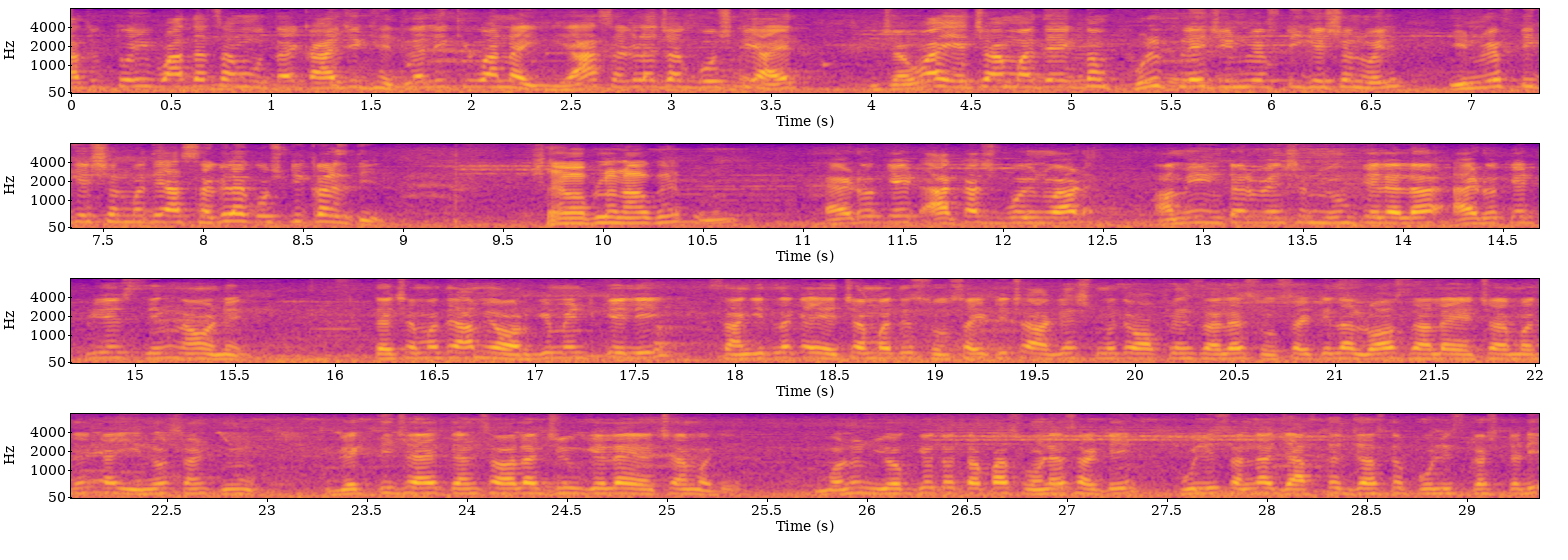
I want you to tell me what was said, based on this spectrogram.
अजून तोही वादाचा मुद्दा आहे काळजी घेतलेली किंवा नाही या सगळ्या ज्या गोष्टी आहेत जेव्हा याच्यामध्ये एकदम फुल फ्लेज इन्व्हेस्टिगेशन होईल इन्व्हेस्टिगेशनमध्ये या सगळ्या गोष्टी कळतील. साहेब आपलं नाव काय ॲडव्होकेट आकाश बोईनवाड आम्ही इंटरव्हेन्शन मूव्ह केलेलं ॲडव्होकेट प्रियश सिंग नावाने. त्याच्यामध्ये आम्ही ऑर्ग्युमेंट केली. सांगितलं का याच्यामध्ये सोसायटीच्या अगेन्स्टमध्ये ऑफेन्स झाला आहे सोसायटीला लॉस झाला आहे याच्यामध्ये. काही इनोसंट व्यक्ती जे आहेत त्यांचावाला जीव गेला आहे याच्यामध्ये. म्हणून योग्य तो तपास होण्यासाठी पोलिसांना जास्तीत जास्त पोलीस कस्टडी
